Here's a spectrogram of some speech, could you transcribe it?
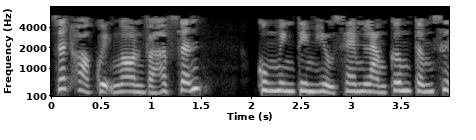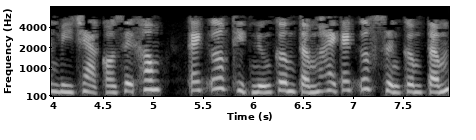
rất hòa quyện ngon và hấp dẫn. Cùng mình tìm hiểu xem làm cơm tấm sườn bì chả có dễ không, cách ướp thịt nướng cơm tấm hay cách ướp sườn cơm tấm,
